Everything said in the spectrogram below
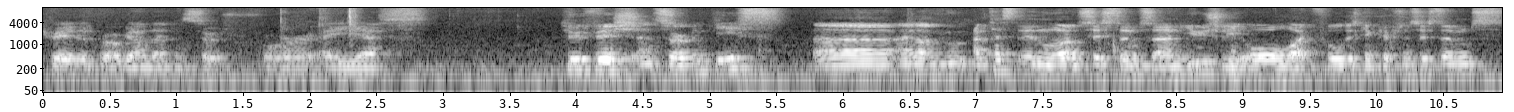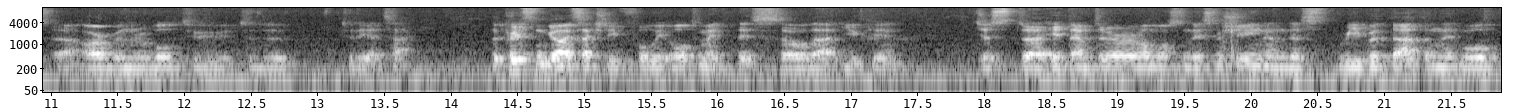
created a program that can search for AES twofish and serpent keys. Uh, and I've, I've tested it in a lot of systems, and usually all like full disk encryption systems uh, are vulnerable to, to the to the attack. The Princeton guys actually fully automate this so that you can just uh, hit enter almost on this machine and just reboot that, and it will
